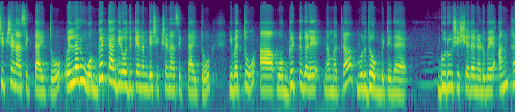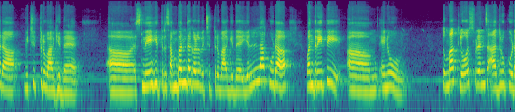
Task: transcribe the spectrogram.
ಶಿಕ್ಷಣ ಸಿಗ್ತಾ ಇತ್ತು. ಎಲ್ಲರೂ ಒಗ್ಗಟ್ಟಾಗಿರೋದಕ್ಕೆ ನಮಗೆ ಶಿಕ್ಷಣ ಸಿಗ್ತಾ ಇತ್ತು. ಇವತ್ತು ಆ ಒಗ್ಗಟ್ಟುಗಳೇ ನಮ್ಮ ಹತ್ರ ಮುರಿದೋಗ್ಬಿಟ್ಟಿದೆ ಗುರು ಶಿಷ್ಯರ ನಡುವೆ ಅಂತರ ವಿಚಿತ್ರವಾಗಿದೆ. ಸ್ನೇಹಿತರ ಸಂಬಂಧಗಳು ವಿಚಿತ್ರವಾಗಿದೆ. ಎಲ್ಲ ಕೂಡ ಒಂದು ರೀತಿ ಏನು ತುಂಬ ಕ್ಲೋಸ್ ಫ್ರೆಂಡ್ಸ್ ಆದರೂ ಕೂಡ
